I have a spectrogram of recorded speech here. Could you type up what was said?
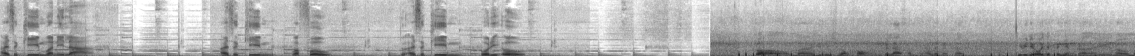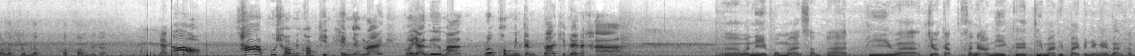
ไอศครีมวานิลา ไอศครีมวัฟเฟิลตัวไอศครีมโอริโอ ก็มาอยู่ในช่วงของเวลาสัมภาษณ์แล้วนะครับ ที่วิดีโอจะเป็นอย่างไรเรามารับชมและรับฟังด้วยกัน แล้วก็ถ้าผู้ชมมีความคิดเห็นอย่างไร ก็อย่าลืมมาร่วมคอมเมนต์กันใต้คลิปได้นะคะเอ่อวันนี้ผมมาสัมภาษณ์พี่ว่าเกี่ยวกับสนามนี้คือที่มาที่ไปเป็นยังไงบ้างครับ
